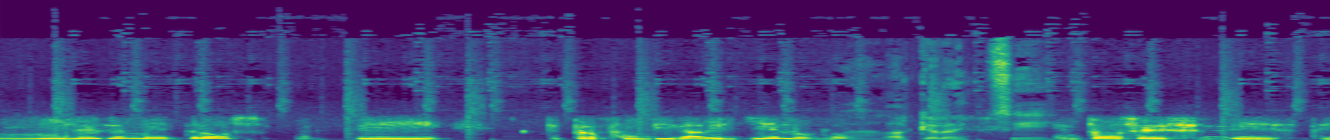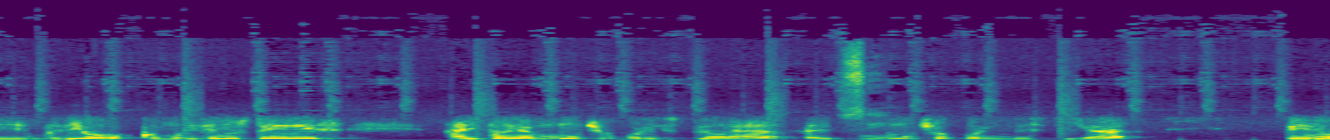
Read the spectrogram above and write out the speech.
miles de metros de, de profundidad del hielo, ¿no? Wow. Ah, caray. Sí. Entonces, este, pues digo, como dicen ustedes, hay todavía mucho por explorar, hay Sí. mucho por investigar, pero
